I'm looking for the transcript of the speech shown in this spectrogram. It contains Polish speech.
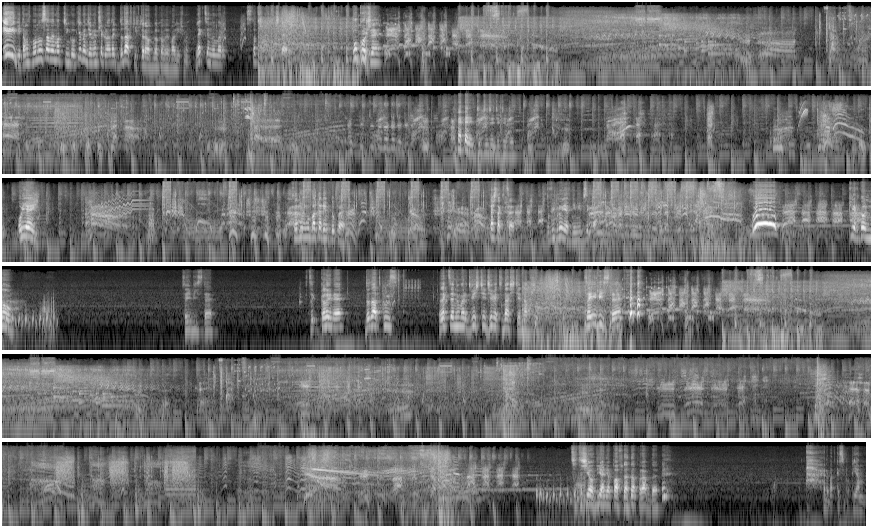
I witam w bonusowym odcinku, gdzie będziemy przeglądać dodatki, które odblokowywaliśmy. Lekcja numer 134. O Boże! Ojej! Wsadził mu baterię w dupę. Też tak chcę. To wibruje w nim i bzyka. Uuu! Pierdolną! Zajebiste. Chcę kolejne. Dodatkus. Lekcja numer 219 naprzód. Zajebiste. Się od Jania Pawla, naprawdę. Herbatkę sobie popijam.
